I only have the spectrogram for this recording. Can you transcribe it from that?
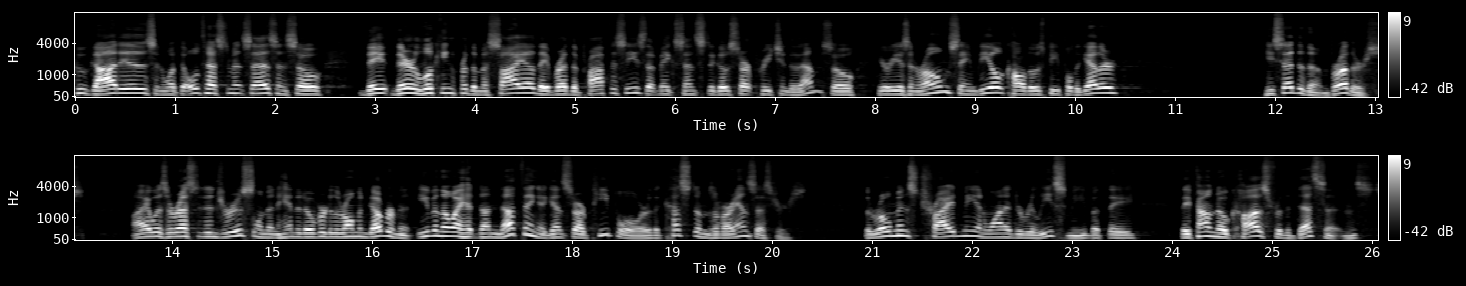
who God is and what the Old Testament says. And so they, they're looking for the Messiah. They've read the prophecies. That makes sense to go start preaching to them. So here he is in Rome, same deal, call those people together. He said to them, Brothers, I was arrested in Jerusalem and handed over to the Roman government, even though I had done nothing against our people or the customs of our ancestors. The Romans tried me and wanted to release me, but they, they found no cause for the death sentence.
